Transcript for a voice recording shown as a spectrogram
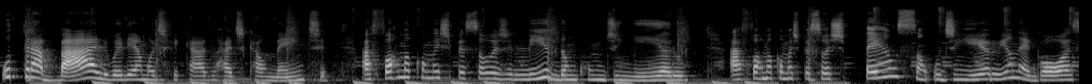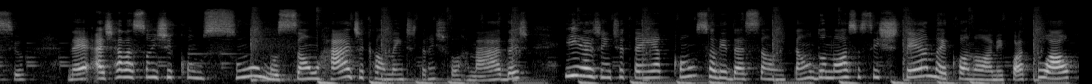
O trabalho ele é modificado radicalmente a forma como as pessoas lidam com o dinheiro, a forma como as pessoas pensam o dinheiro e o negócio, né? As relações de consumo são radicalmente transformadas e a gente tem a consolidação então do nosso sistema econômico atual,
